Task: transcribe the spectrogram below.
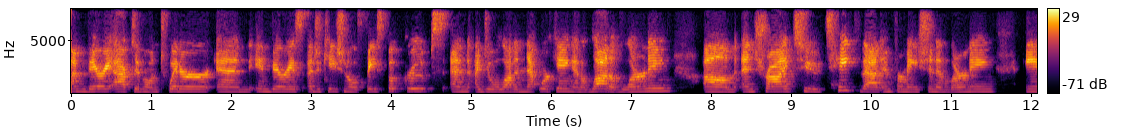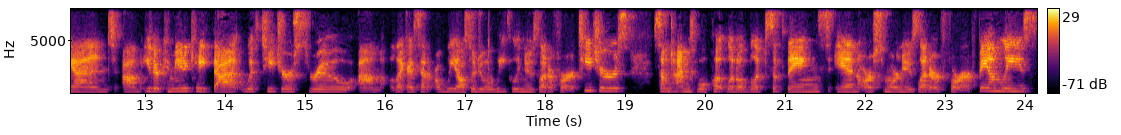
I'm very active on Twitter and in various educational Facebook groups, and I do a lot of networking and a lot of learning um, and try to take that information and learning and um, either communicate that with teachers through, um, like I said, we also do a weekly newsletter for our teachers. Sometimes we'll put little blips of things in our SMORE newsletter for our families.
